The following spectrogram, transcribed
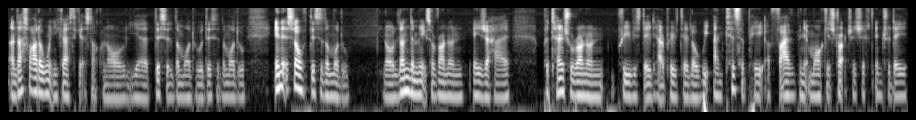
And that's why I don't want you guys to get stuck on, oh, yeah, this is the model, this is the model. In itself, this is the model. You know, London makes a run on Asia high, potential run on previous daily high, previous daily low. We anticipate a five minute market structure shift intraday.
